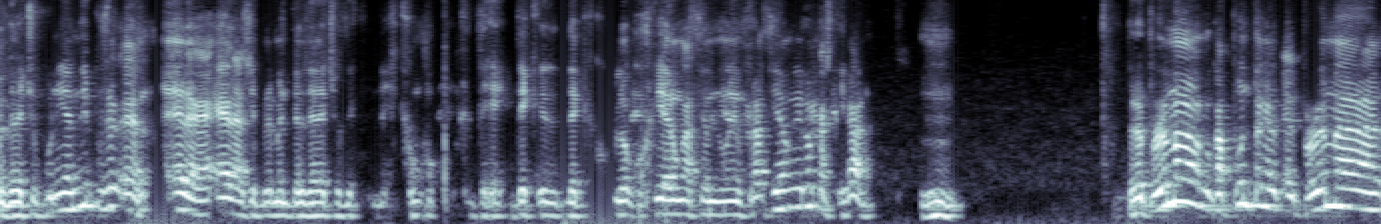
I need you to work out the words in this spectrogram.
El derecho puniendi pues, era, era simplemente el derecho de, de, de, de, que, lo cogieron haciendo una infracción y lo castigaron. Mm. Pero el problema, lo que apuntan, el, el problema,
